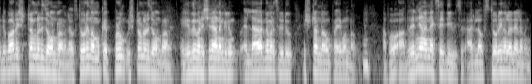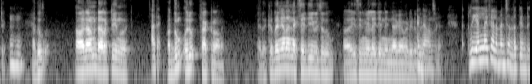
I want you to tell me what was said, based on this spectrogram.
ഒരുപാട് ഇഷ്ടമുള്ള ഒരു ജോണറാണ്. ലവ് സ്റ്റോറി നമുക്ക് എപ്പോഴും ഇഷ്ടമുള്ള ഒരു ജോണറാണ്. ഏത് മനുഷ്യനാണെങ്കിലും എല്ലാവരുടെ മനസ്സിലൊരു ഇഷ്ടം ഉണ്ടാവും പ്രേമം ഉണ്ടാവും അപ്പോൾ അത് തന്നെയാണ് എന്നെ എക്സൈറ്റ് ചെയ്യിച്ചത് ആ ഒരു ലവ് സ്റ്റോറി എന്നുള്ള ഒരു എലമെന്റ് അത് ആരാണ് ഡയറക്റ്റ് ചെയ്യുന്നത്? അതെ. അതും ഒരു ഫാക്ടറാണ് ഇതൊക്കെ തന്നെയാണ് എന്നെ എക്സൈറ്റ് ചെയ്യിപ്പിച്ചതും. ഈ സിനിമയിലേക്ക് എന്നെ ഇന്നാക്കാൻ വേണ്ടിയിട്ട് റിയൽ ലൈഫ് എലമെന്റ്സ് എന്തൊക്കെയുണ്ട്?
